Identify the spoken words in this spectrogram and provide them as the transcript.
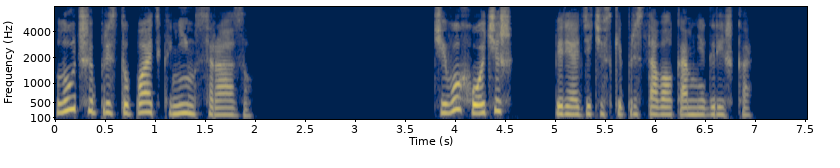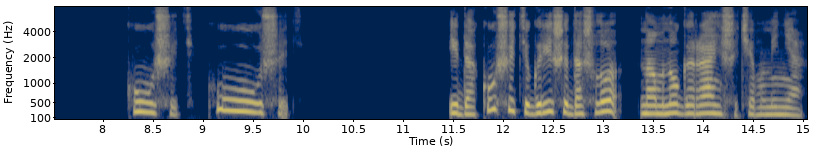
лучше приступать к ним сразу. «Чего хочешь?» — периодически приставал ко мне Гришка. «Кушать, кушать!» И до кушать у Гриши дошло намного раньше, чем у меня.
